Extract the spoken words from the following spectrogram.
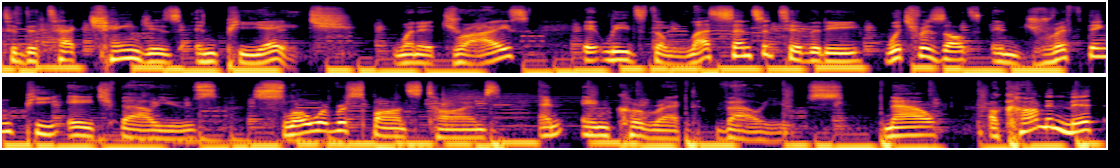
to detect changes in pH. When it dries, it leads to less sensitivity, which results in drifting pH values, slower response times, and incorrect values. Now, a common myth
